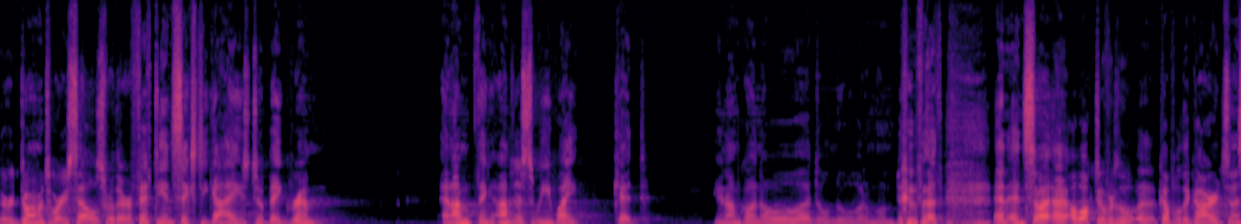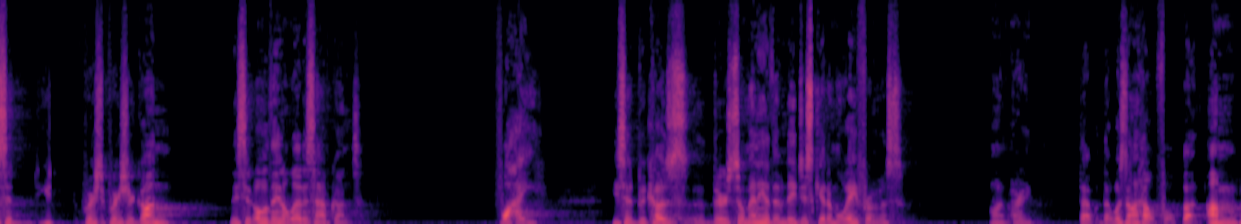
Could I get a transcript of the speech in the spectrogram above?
There were dormitory cells where there were 50 and 60 guys to a big room. And I'm thinking, I'm just a wee white kid. You know, I'm going, oh, I don't know what I'm going to do. But, and, and so I, I walked over to a couple of the guards and I said, where's, where's your gun? They said, oh, they don't let us have guns. Why? He said, because there's so many of them, they just get them away from us. All right, that, that was not helpful. But um,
